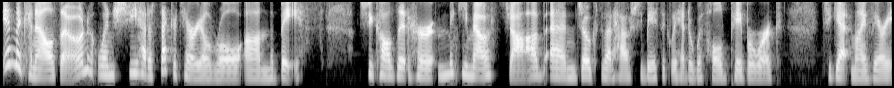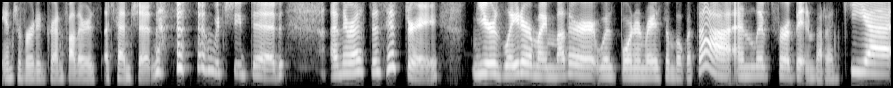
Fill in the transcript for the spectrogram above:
in the Canal Zone when she had a secretarial role on the base. She calls it her Mickey Mouse job and jokes about how she basically had to withhold paperwork to get my very introverted grandfather's attention, which she did. And the rest is history. Years later, my mother was born and raised in Bogota and lived for a bit in Barranquilla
